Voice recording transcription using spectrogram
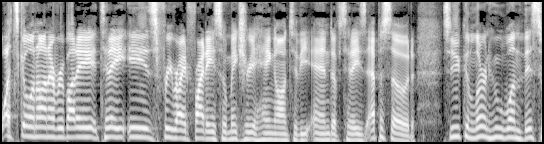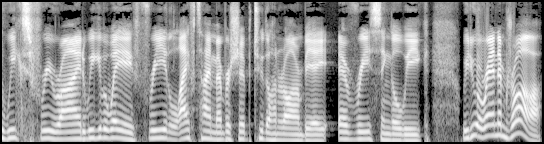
What's going on, everybody? Today is Free Ride Friday, so make sure you hang on to the end of today's episode so you can learn who won this week's free ride. We give away a free lifetime membership to the $100 MBA every single week. We do a random draw.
